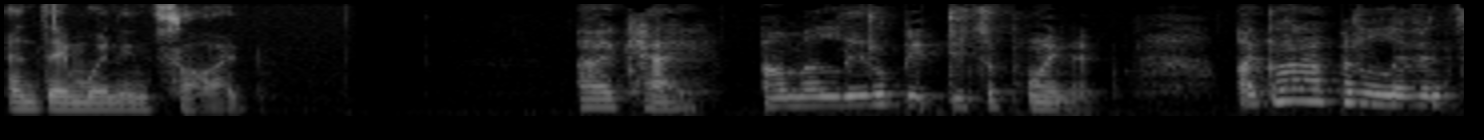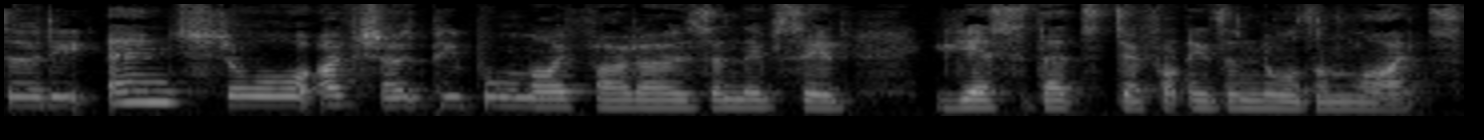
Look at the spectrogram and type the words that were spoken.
and then went inside. Okay, I'm a little bit disappointed. I got up at 11:30 and sure, I've showed people my photos and they've said, "Yes, that's definitely the northern lights."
